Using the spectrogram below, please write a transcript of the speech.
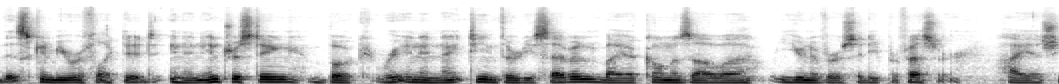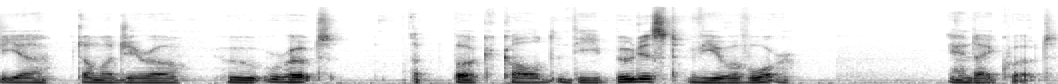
This can be reflected in an interesting book written in 1937 by a Komazawa University professor, Hayashiya Tomojiro, who wrote a book called The Buddhist View of War. And I quote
